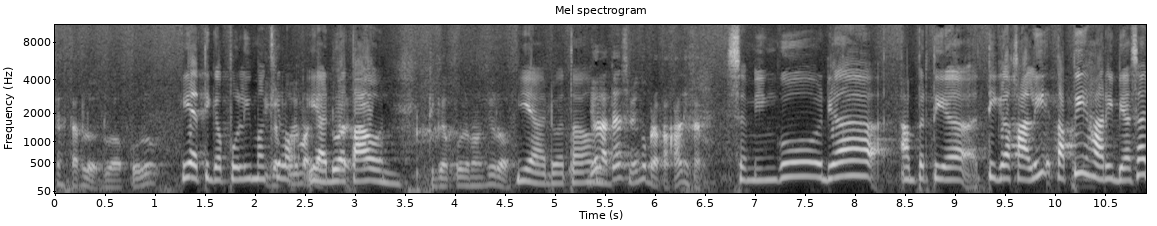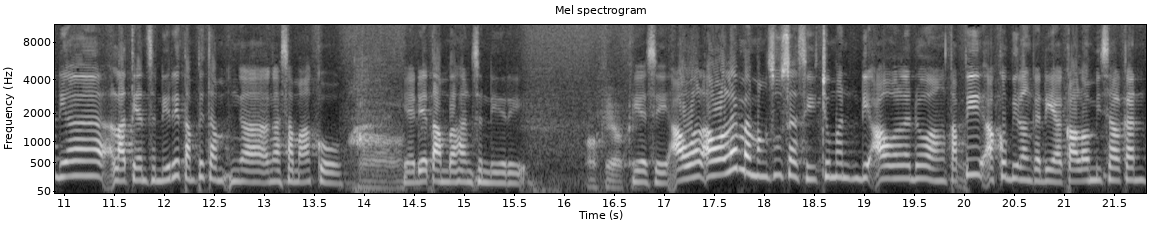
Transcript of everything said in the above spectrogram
Eh, tar dulu 20 Iya 35 kilo. 35 Iya ya, dua berarti. tahun. 35 kilo. Iya dua Dia tahun. latihan seminggu berapa kali, Fer? Seminggu dia hampir tiga, tiga kali, tapi hari biasa dia latihan sendiri, tapi tam- nggak nggak sama aku. Oh, Ya dia tambahan sendiri. Oke oke. Iya sih. Awal-awalnya memang susah sih, cuman di awalnya doang. Tapi aku bilang ke dia kalau misalkan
